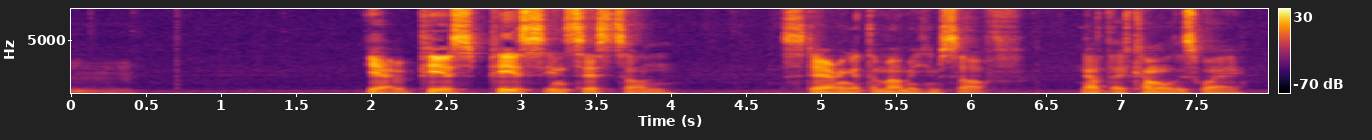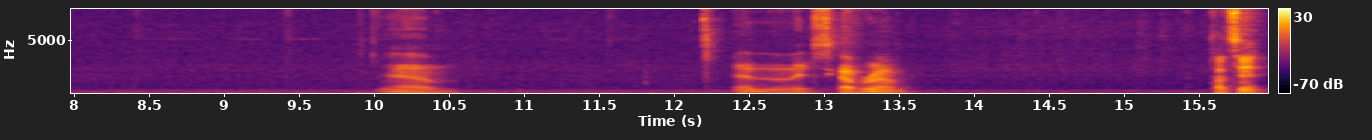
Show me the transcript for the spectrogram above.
Mm. Yeah, but Pierce Pierce insists on staring at the mummy himself. Now that they've come all this way, um and then they discover him that's it.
